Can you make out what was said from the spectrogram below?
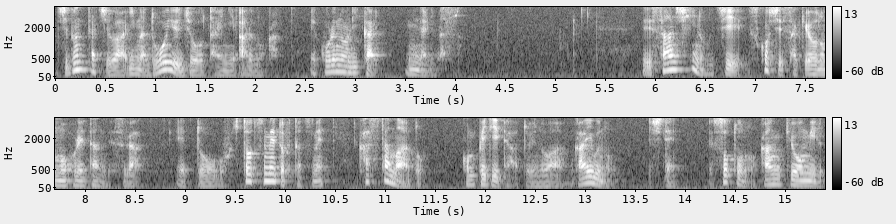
自分たちは今どういう状態にあるのか、これの理解になります。3C のうち少し先ほども触れたんですが、えっと、1つ目と2つ目、カスタマーとコンペティターというのは外部の視点外の環境を見る、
